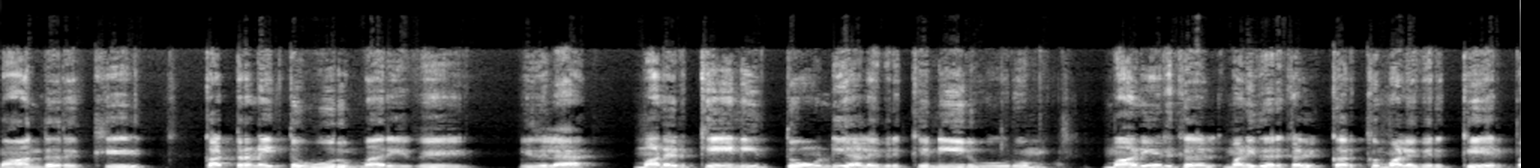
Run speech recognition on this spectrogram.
மாந்தருக்கு கற்றனைத்து ஊறும் அறிவு. இதுல மணற்கேணி தோண்டிய அளவிற்கு நீர் ஊறும். மனிதர்கள் மனிதர்கள் கற்கும் அளவிற்கு ஏற்ப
